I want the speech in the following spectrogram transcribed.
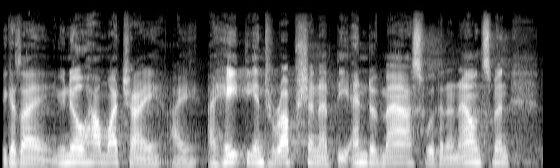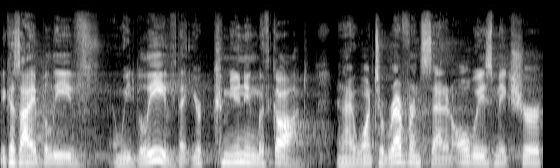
because I, you know how much I, I, I hate the interruption at the end of Mass with an announcement, because I believe, and we believe, that you're communing with God. And I want to reverence that and always make sure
